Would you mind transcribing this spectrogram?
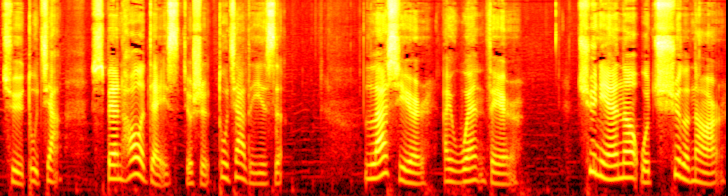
去度假。Spend holidays 就是度假的意思。Last year I went there. 去年呢，我去了那儿。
